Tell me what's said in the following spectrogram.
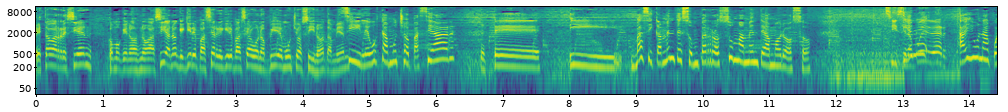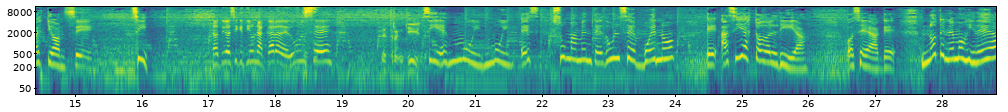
estaba recién como que nos, nos hacía, ¿no? Que quiere pasear, que quiere pasear, bueno, pide mucho así, ¿no? También. Sí, le gusta mucho pasear eh, y básicamente es un perro sumamente amoroso. Sí, se lo puede ver. Hay una cuestión, Sí. sí, No, te iba a decir que tiene una cara de dulce. Es tranquilo. sí, es muy, muy, es sumamente dulce, bueno, eh, así es todo el día. O sea que no tenemos idea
